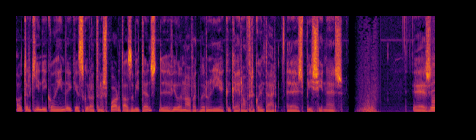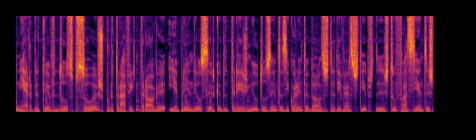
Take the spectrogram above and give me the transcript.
A autarquia indicou ainda que assegura o transporte aos habitantes de Vila Nova de Baronia que queiram frequentar as piscinas. A GNR deteve 12 pessoas por tráfico de droga e apreendeu cerca de 3.240 doses de diversos tipos de estupefacientes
